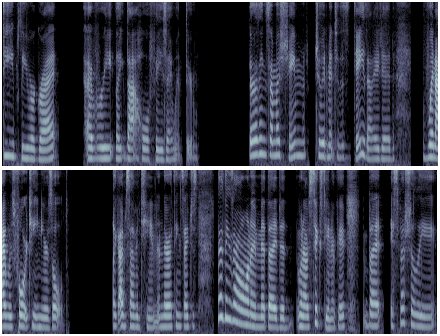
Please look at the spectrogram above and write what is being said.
deeply regret every like that whole phase I went through. There are things I'm ashamed to admit to this day that I did when I was 14 years old like I'm 17 and there are things I just there are things I don't want to admit that I did when I was 16, okay? But especially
